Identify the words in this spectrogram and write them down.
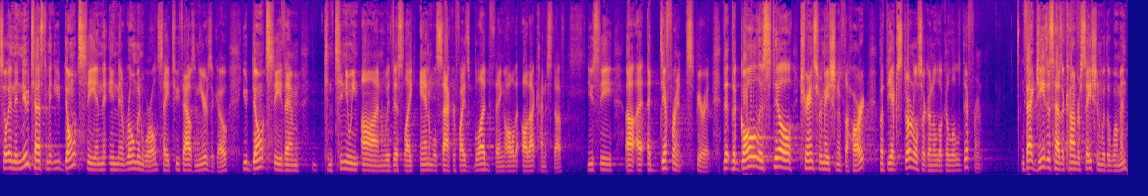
So in the New Testament, you don't see in the, in the Roman world, say 2,000 years ago, you don't see them continuing on with this like animal sacrifice, blood thing, all that, all that kind of stuff. You see uh, a, a, different spirit. The, the goal is still transformation of the heart, but the externals are going to look a little different. In fact, Jesus has a conversation with a woman.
